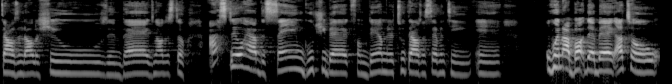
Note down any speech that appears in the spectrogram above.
thousand dollar shoes and bags and all this stuff. I still have the same Gucci bag from damn near 2017. And when I bought that bag, I told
